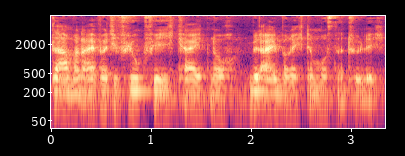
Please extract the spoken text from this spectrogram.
Da man einfach die Flugfähigkeit noch mit einberechnen muss natürlich.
